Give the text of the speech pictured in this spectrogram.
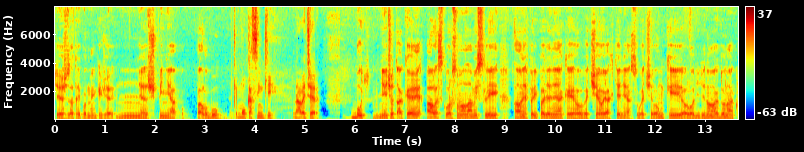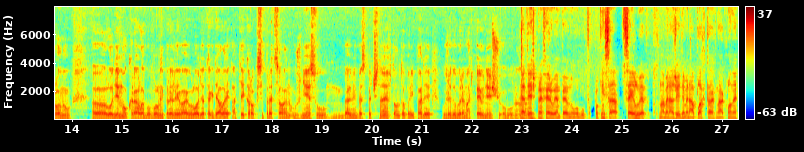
tiež za tej podmienky, že nešpinia po palubu. Také mokasinky na večer. Buď niečo také, ale skôr som mal na mysli, hlavne v prípade nejakého väčšieho jachtenia, sú väčšie vlnky, lodi do, do náklonu, e, lode mokrá, lebo vlny prelievajú loď a tak ďalej a tie kroksy predsa len už nie sú veľmi bezpečné v tomto prípade, už je dobré mať pevnejšiu obuv. Na ja tiež preferujem pevnú obuv, pokým sa sailuje, to znamená, že ideme na plachtách, náklone,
